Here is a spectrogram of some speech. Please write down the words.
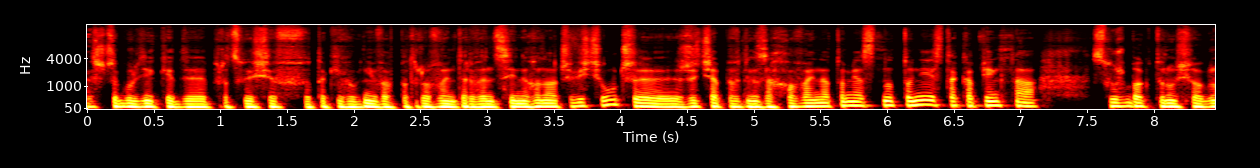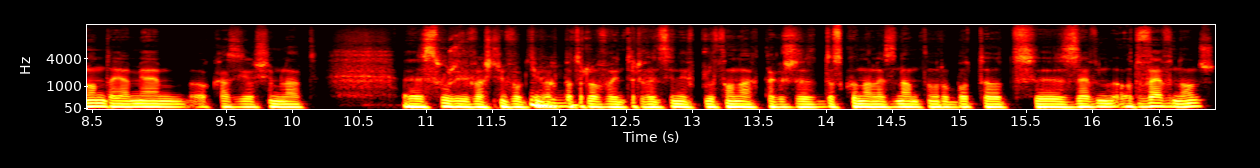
e, szczególnie kiedy pracuje się w takich ogniwach patrolowo-interwencyjnych. Ona oczywiście uczy życia pewnych zachowań, natomiast no, to nie jest taka piękna służba, którą się ogląda. Ja miałem okazję 8 lat e, służyć właśnie w ogniwach mm. patrolowo-interwencyjnych w Plutonach, także doskonale znam tą robotę od, od wewnątrz.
